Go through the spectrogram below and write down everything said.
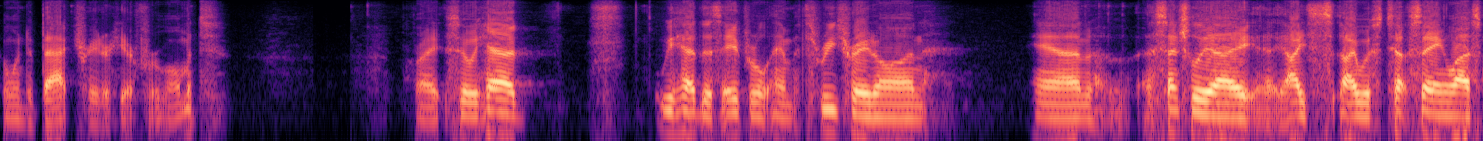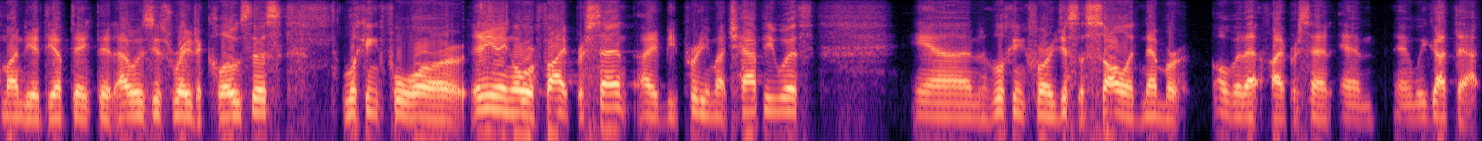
go into back trader here for a moment. Right, so we had we had this April M3 trade on, and essentially I, I, I was saying last Monday at the update that I was just ready to close this, looking for anything over 5% I'd be pretty much happy with, and looking for just a solid number over that 5%, and, and we got that.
